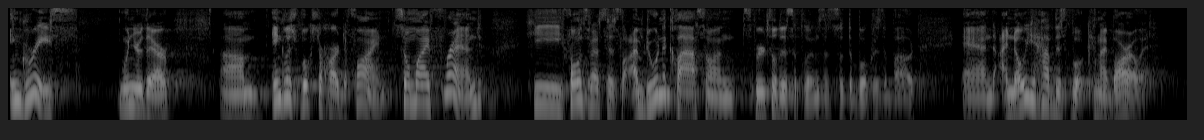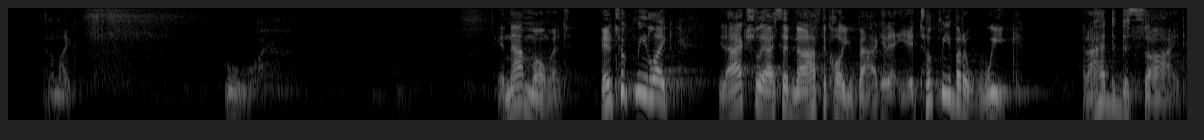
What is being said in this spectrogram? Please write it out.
in Greece, when you're there, um, English books are hard to find. So my friend, he phones me and says, I'm doing a class on spiritual disciplines. That's what the book is about. And I know you have this book. Can I borrow it? And I'm like, ooh. In that moment, and it took me like, it actually, I said, no, I have to call you back. It, it took me about a week, and I had to decide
